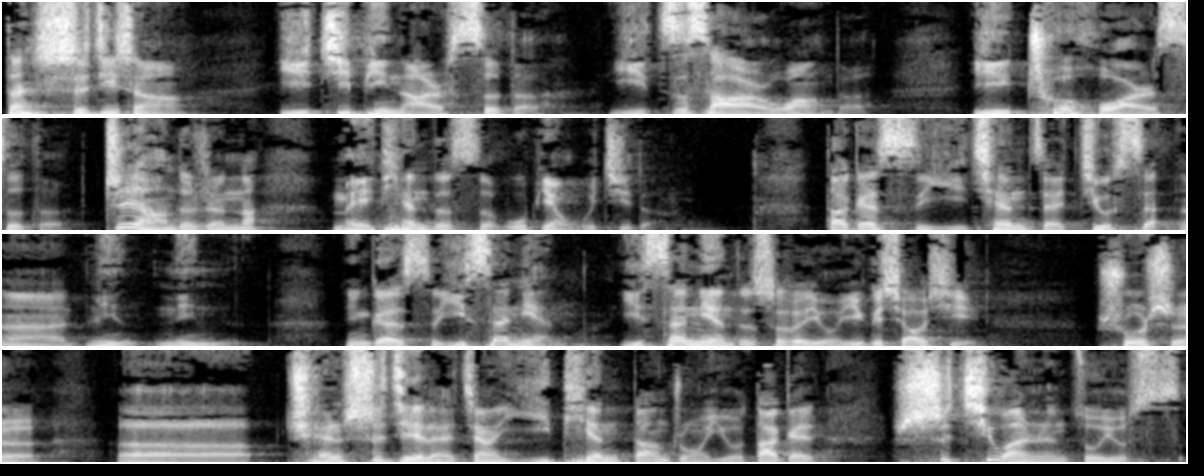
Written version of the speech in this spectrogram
但实际上以疾病而死的，以自杀而亡的，以车祸而死的这样的人呢？每天都是无边无际的，大概是以前在九三嗯零零，应该是一三年一三年的时候有一个消息，说是呃全世界来讲一天当中有大概十七万人左右死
